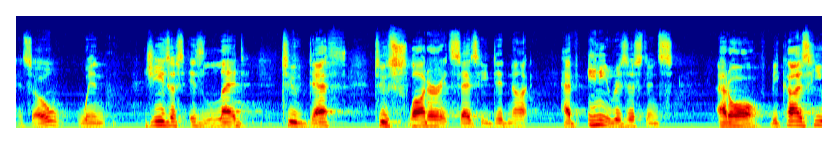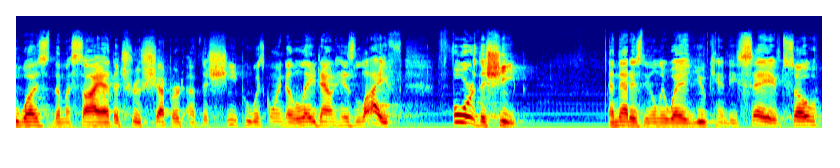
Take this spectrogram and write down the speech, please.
And so when Jesus is led to death, to slaughter, it says he did not have any resistance at all because he was the Messiah, the true shepherd of the sheep who was going to lay down his life for the sheep. And that is the only way you can be saved. So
